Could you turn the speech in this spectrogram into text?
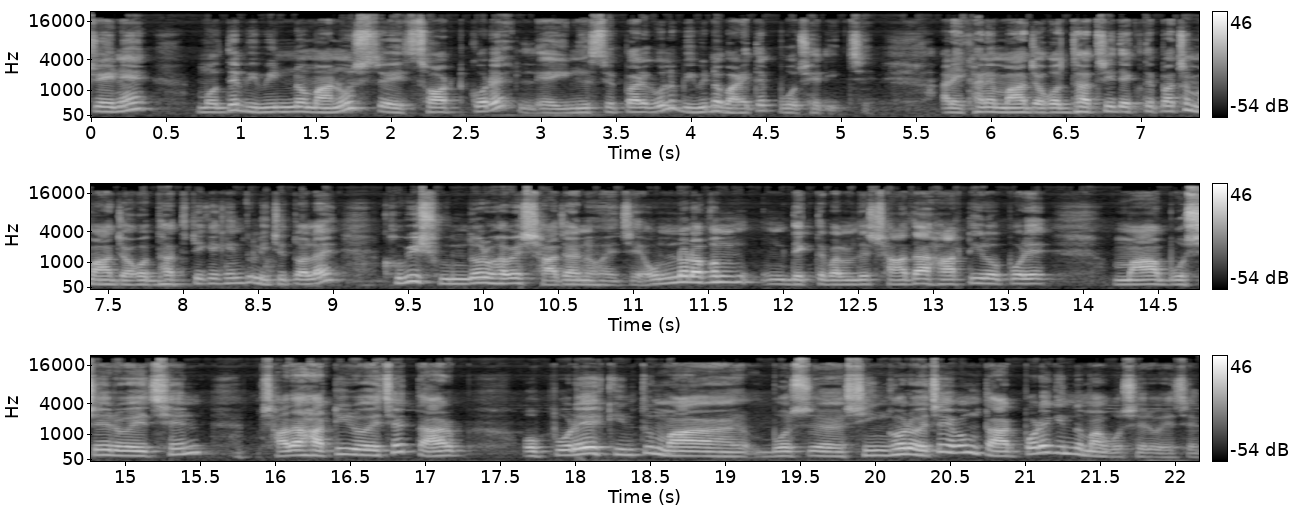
ট্রেনের মধ্যে বিভিন্ন মানুষ এই শর্ট করে এই নিউজ পেপারগুলো বিভিন্ন বাড়িতে পৌঁছে দিচ্ছে। আর এখানে মা জগদ্ধাত্রী দেখতে পাচ্ছ, মা জগদ্ধাত্রীকে কিন্তু লিচুতলায় খুবই সুন্দরভাবে সাজানো হয়েছে। অন্যরকম দেখতে পেলাম যে সাদা হাতির ওপরে মা বসে রয়েছেন, সাদা হাতি রয়েছে, তার ওপরে কিন্তু মা বসে সিংহ রয়েছে এবং তারপরে কিন্তু মা বসে রয়েছেন।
